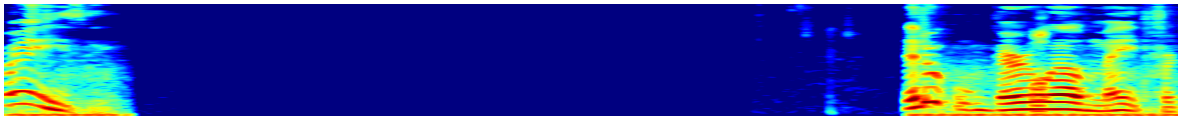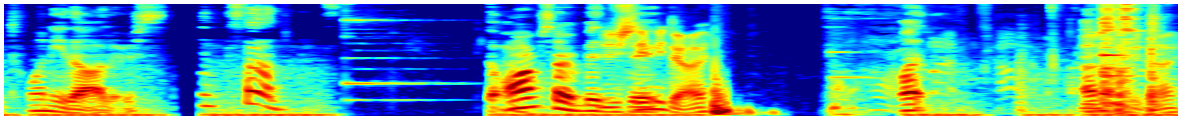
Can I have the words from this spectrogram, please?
Crazy. They look very well, Well- made for twenty dollars. It's not. The arms are a bit Did you see me die? What? Did you see me die?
